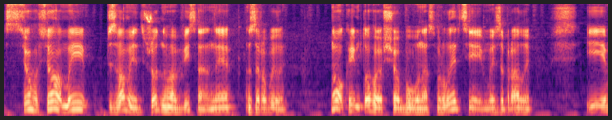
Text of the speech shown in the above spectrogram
з цього всього ми з вами жодного обвіса не заробили. Ну, окрім того, що був у нас в рулетці, ми забрали. І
